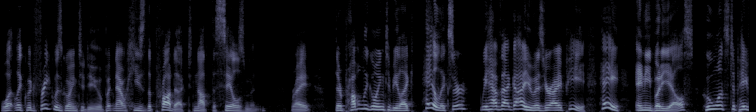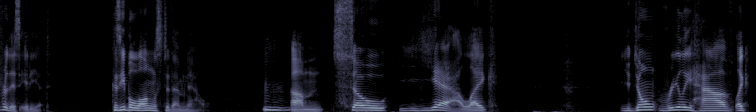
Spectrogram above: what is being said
what Liquid Freak was going to do, but now he's the product, not the salesman, right? They're probably going to be like, hey, Elixir, we have that guy who has your IP. Hey, anybody else who wants to pay for this idiot? Because he belongs to them now. Um, so, yeah, like, you don't really have like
